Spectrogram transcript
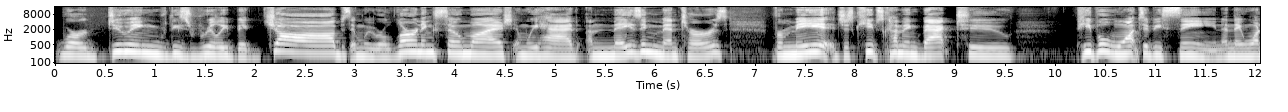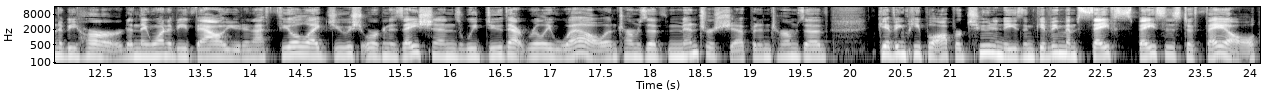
were doing these really big jobs and we were learning so much and we had amazing mentors. For me, it just keeps coming back to people want to be seen and they want to be heard and they want to be valued. And I feel like Jewish organizations, we do that really well in terms of mentorship and in terms of giving people opportunities and giving them safe spaces to fail.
